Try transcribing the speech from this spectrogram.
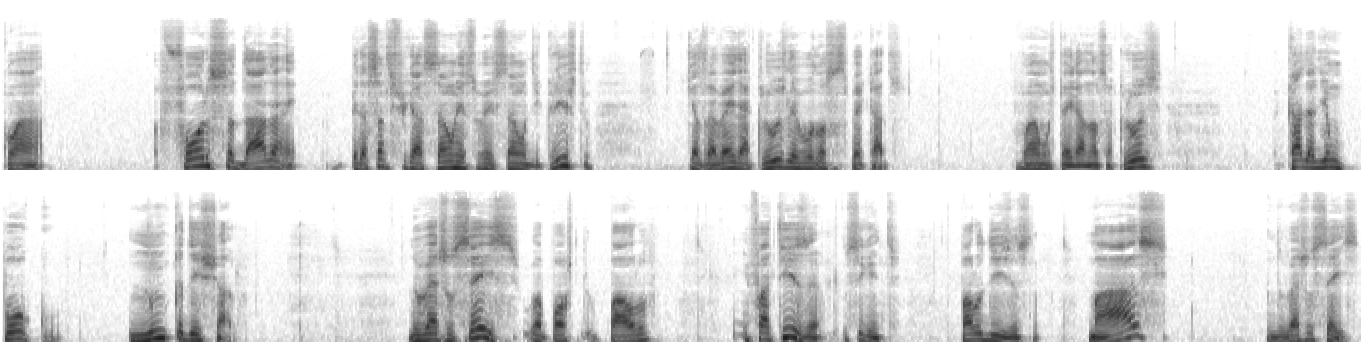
com a força dada pela santificação e ressurreição de Cristo, que através da cruz levou nossos pecados. Vamos pegar nossa cruz, cada dia um pouco, nunca deixá-lo. No verso 6, o apóstolo Paulo enfatiza o seguinte: Paulo diz assim, mas, no verso 6,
